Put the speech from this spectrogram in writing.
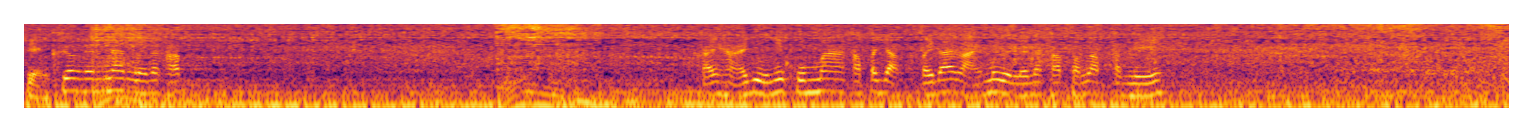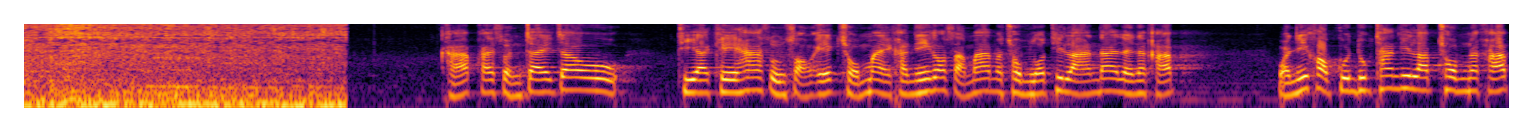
เสียงเครื่องแน่นๆเลยนะครับ ใครหายอยู่นี่คุ้มมากครับ ประหยัดไปได้หลายหมื่นเลยนะครับสำหรับคันนี้ครับใครสนใจเจ้า TRK 502X โฉมใหม่คันนี้ก็สามารถมาชมรถที่ร้านได้เลยนะครับ วันนี้ขอบคุณทุกท่านที่รับชมนะครับ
